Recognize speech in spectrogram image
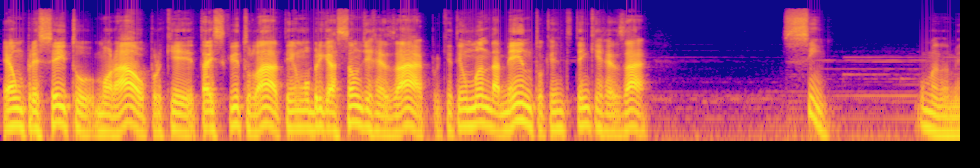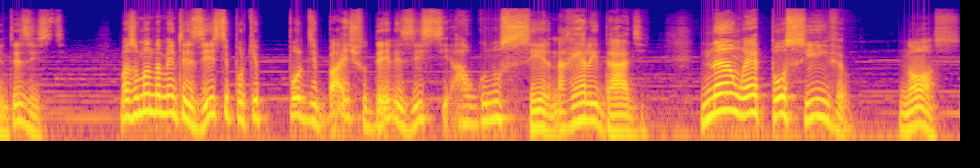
é um preceito moral, porque está escrito lá, tem uma obrigação de rezar, porque tem um mandamento que a gente tem que rezar. Sim, o mandamento existe. Mas o mandamento existe porque por debaixo dele existe algo no ser, na realidade. Não é possível nós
